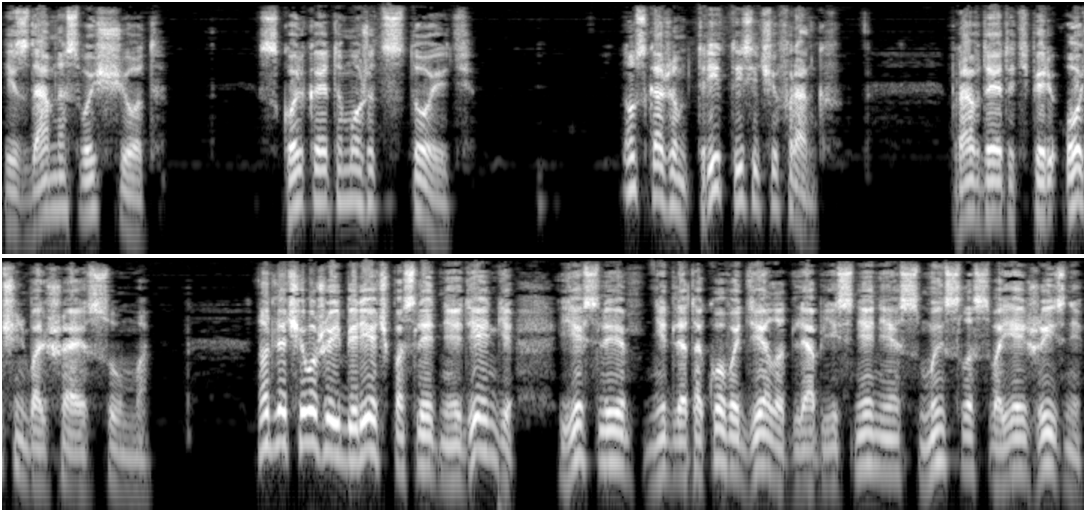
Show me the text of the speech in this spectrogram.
издам на свой счет. Сколько это может стоить? Ну, скажем, три тысячи франков. Правда, это теперь очень большая сумма. Но для чего же и беречь последние деньги, если не для такого дела, для объяснения смысла своей жизни,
